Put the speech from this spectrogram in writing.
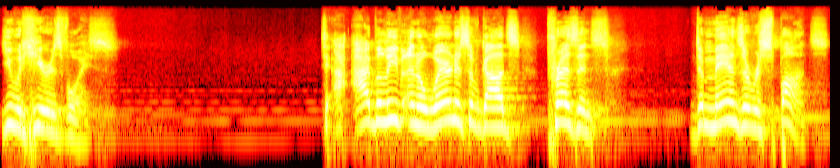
you would hear his voice. See, I, I believe an awareness of God's presence demands a response.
